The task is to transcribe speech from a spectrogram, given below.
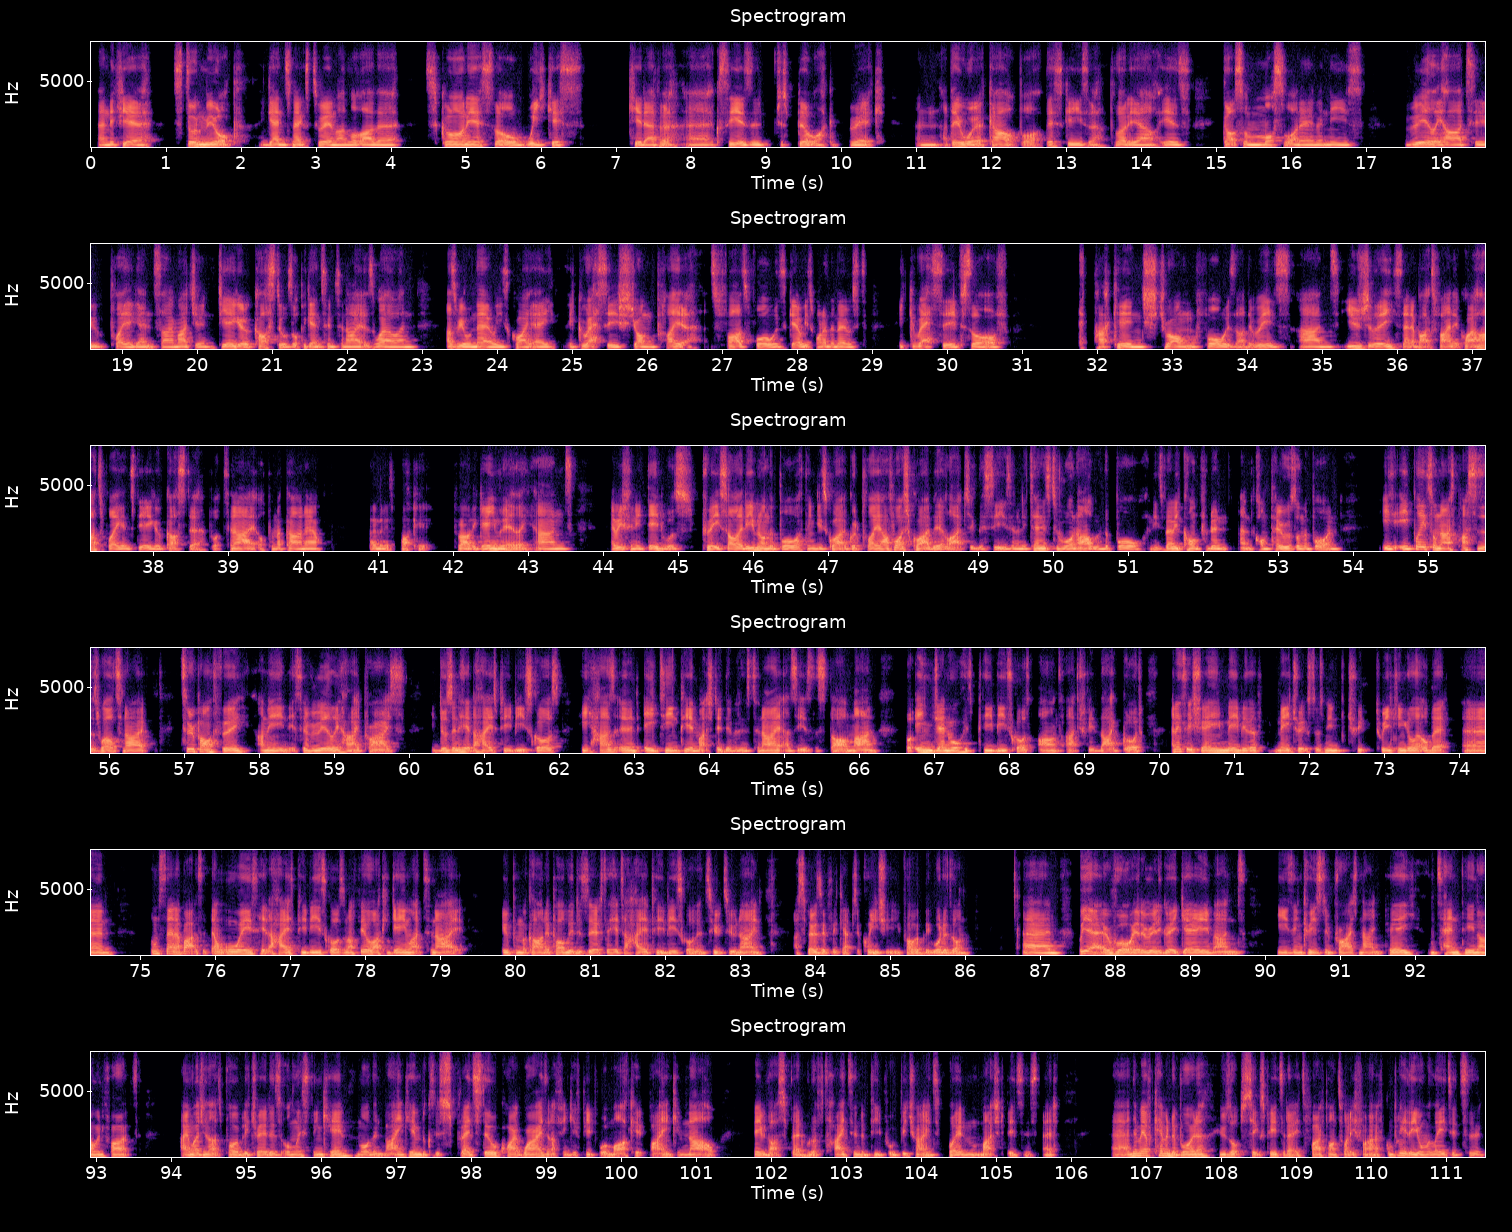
and if you stood me up against next to him, I'd look like the scrawniest, little weakest kid ever. Because uh, he is a, just built like a brick. And I do work out, but this geezer, bloody hell, he has got some muscle on him and he's really hard to play against, I imagine. Diego Costa's up against him tonight as well. And as we all know, he's quite a aggressive, strong player. As far as forwards go, he's one of the most aggressive, sort of attacking, strong forwards that there is. And usually centre backs find it quite hard to play against Diego Costa. But tonight, Upamecano had him in his pocket throughout the game, really. And everything he did was pretty solid. Even on the ball, I think he's quite a good player. I've watched quite a bit of Leipzig this season, and he tends to run out with the ball, and he's very confident and composed on the ball. And he, he played some nice passes as well tonight. Two pound three. I mean, it's a really high price. He doesn't hit the highest PB scores. He has earned 18p in matchday dividends tonight, as he is the star man. But in general, his PB scores aren't actually that good. And it's a shame. Maybe the matrix does need tweaking a little bit. Um, some centre backs that don't always hit the highest PB scores, and I feel like a game like tonight, Upamecano probably deserves to hit a higher PB score than 229. I suppose if they kept a clean sheet, he probably would have done. Um, but yeah, overall, he had a really great game, and he's increased in price 9p and 10p now, in fact. I imagine that's probably traders unlisting him more than buying him because his spread's still quite wide. And I think if people were market buying him now, maybe that spread would have tightened and people would be trying to put in matched bids instead. Uh, and then we have Kevin De Bruyne, who's up 6p today to £5.25, completely unrelated to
